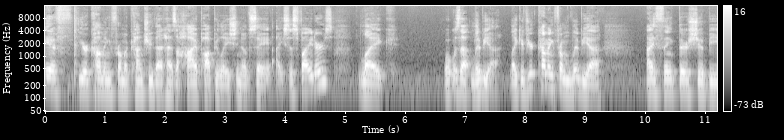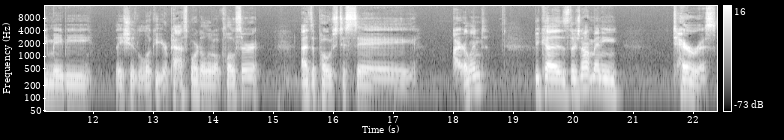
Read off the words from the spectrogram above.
if you're coming from a country that has a high population of, say, ISIS fighters, like what was that, Libya? Like if you're coming from Libya, I think there should be maybe they should look at your passport a little closer as opposed to say Ireland because there's not many terrorists.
